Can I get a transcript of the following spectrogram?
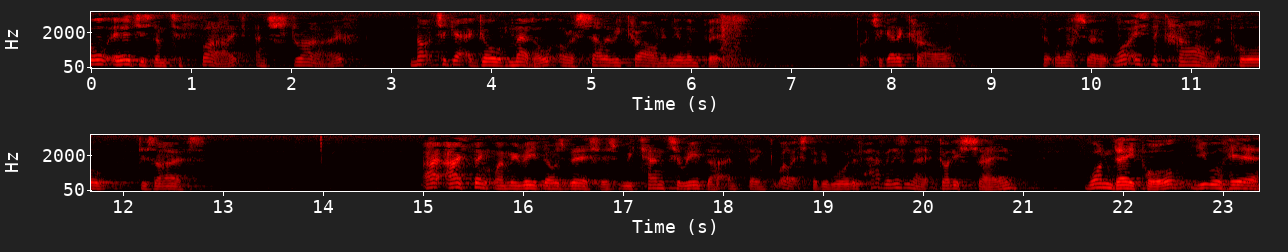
Paul urges them to fight and strive not to get a gold medal or a celery crown in the Olympics, but to get a crown that will last forever. What is the crown that Paul desires? I, I think when we read those verses, we tend to read that and think, well, it's the reward of heaven, isn't it? God is saying, one day, Paul, you will hear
